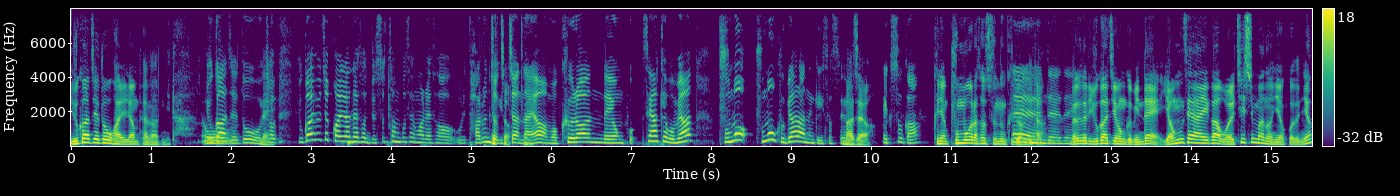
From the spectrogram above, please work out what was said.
육아제도 관련 변화입니다. 육아제도 네. 저 육아휴직 관련해서 뉴스 탐구 생활에서 우리 다룬 적 그렇죠. 있잖아요. 뭐 그런 내용 생각해 보면 부모 부모 급여라는 게 있었어요. 맞아요. 액수가 그냥 부모라서 주는 급여입니다. 네, 네, 네. 말 그대로 육아지원금인데 영세 아이가 월 70만 원이었거든요.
